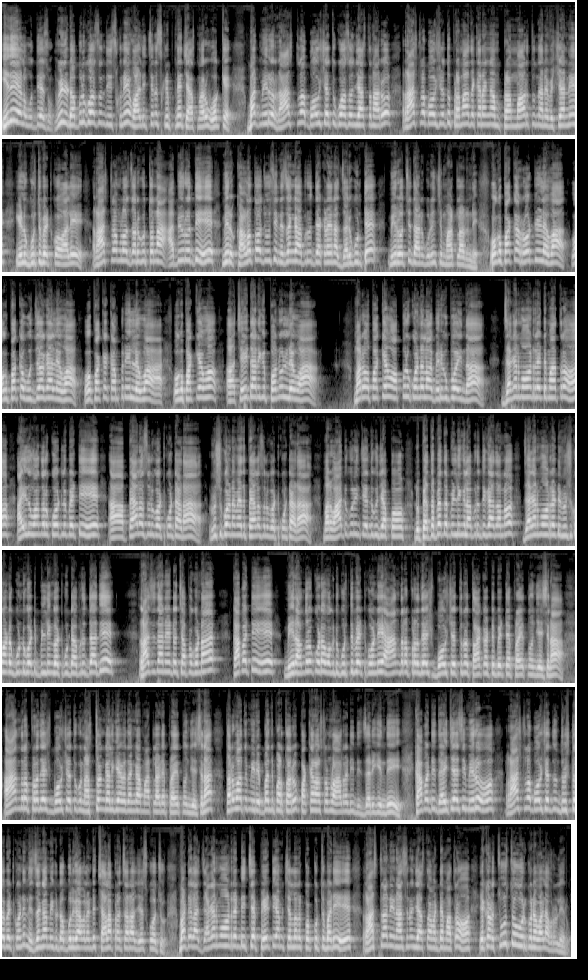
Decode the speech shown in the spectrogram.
ఇదే వీళ్ళ ఉద్దేశం. వీళ్ళు డబ్బుల కోసం తీసుకుని వాళ్ళు ఇచ్చిన స్క్రిప్ట్నే చేస్తున్నారు. ఓకే. బట్ మీరు రాష్ట్ర భవిష్యత్తు కోసం చేస్తున్నారు. రాష్ట్ర భవిష్యత్తు ప్రమాదకరంగా మారుతుందనే విషయాన్ని వీళ్ళు గుర్తుపెట్టుకోవాలి. రాష్ట్రంలో జరుగుతున్న అభివృద్ధి మీరు కళ్ళతో చూసి నిజంగా అభివృద్ధి ఎక్కడైనా జరుగుంటే మీరు వచ్చి దాని గురించి మాట్లాడండి. ఒక పక్క రోడ్లు లేవా? ఒక పక్క ఉద్యోగాలు లేవా? ఒక పక్క కంపెనీలు లేవా? ఒక పక్క ఏమో చేయడానికి పనులు లేవా? మరో పక్కేమో అప్పులు కొండలా పెరిగిపోయిందా? జగన్మోహన్ రెడ్డి మాత్రం ఐదు వందల కోట్లు పెట్టి ప్యాలెస్లు కొట్టుకుంటాడా? ఋషికొండ మీద ప్యాలెస్లు కొట్టుకుంటాడా? మరి వాటి గురించి ఎందుకు చెప్పవు? నువ్వు పెద్ద పెద్ద బిల్డింగ్లు అభివృద్ధి కాదన్నావు. జగన్మోహన్ రెడ్డి ఋషికొండ గుండు కొట్టి బిల్డింగ్ కట్టుకుంటే అభివృద్ధి అది. రాజధాని ఏంటో చెప్పకుండా కాబట్టి మీరందరూ కూడా ఒకటి గుర్తుపెట్టుకోండి ఆంధ్రప్రదేశ్ భవిష్యత్తును తాకట్టు పెట్టే ప్రయత్నం చేసిన ఆంధ్రప్రదేశ్ భవిష్యత్తుకు నష్టం కలిగే విధంగా మాట్లాడే ప్రయత్నం చేసిన తర్వాత మీరు ఇబ్బంది పడతారు. పక్క రాష్ట్రంలో ఆల్రెడీ ఇది జరిగింది. కాబట్టి దయచేసి మీరు రాష్ట్ర భవిష్యత్తును దృష్టిలో పెట్టుకోండి. నిజంగా మీకు డబ్బులు కావాలంటే చాలా ప్రచారాలు చేసుకోవచ్చు. బట్ ఇలా జగన్మోహన్ రెడ్డి ఇచ్చే పేటీఎం చిల్లర కొక్కుర్తుబడి రాష్ట్రాన్ని నాశనం చేస్తామంటే మాత్రం ఇక్కడ చూస్తూ ఊరుకునే వాళ్ళు ఎవరు లేరు.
